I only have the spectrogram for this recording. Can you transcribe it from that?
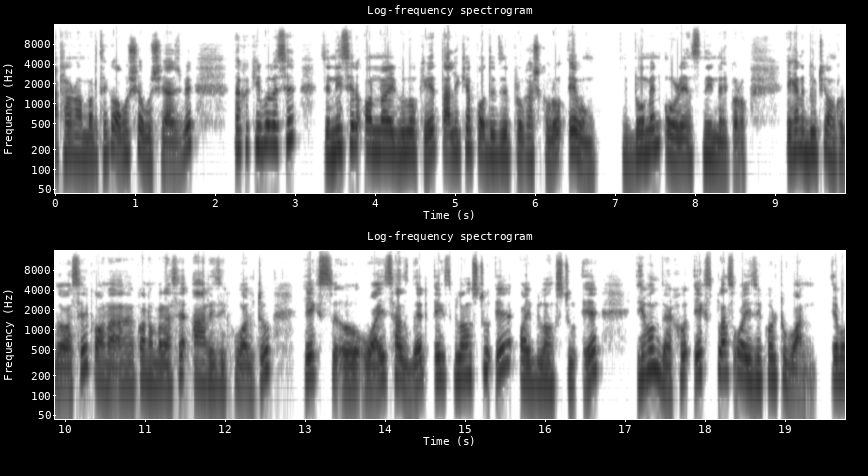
আঠারো নম্বর থেকে অবশ্যই অবশ্যই আসবে। দেখো কি বলেছে? যে নিচের অন্যায়গুলোকে তালিকা পদ্ধতিতে প্রকাশ করো এবং ডোমেন ও রেঞ্জ নির্ণয় করো। এখানে দুটি অঙ্ক দেওয়া আছে, ক নম্বর আছে R is equal to X Y such that X belongs to A Y belongs to A এবং দেখো X plus Y is equal to one এবং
